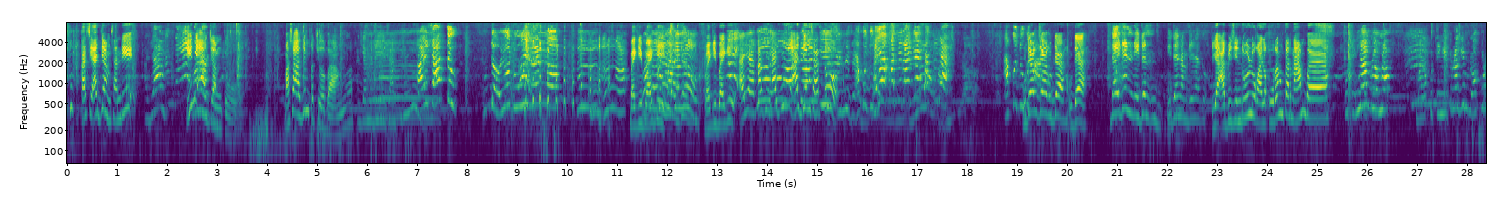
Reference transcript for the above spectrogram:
kasih ajam Sandi. ajam. Ini ajam tuh. Masa ajam kecil banget? Ajam di satu. Saya satu. Udah, ya dulu enak. Bagi-bagi. Bagi-bagi. Ayah kasih lagi nih ajam satu. Aku juga kasih lagi satu ya. Aku juga. Udah, udah, udah, udah. Dah Iden, Iden, Iden sama dia satu. Ya abisin dulu kalau kurang ntar nambah. Kucingnya belum lap. Malah kucing itu lagi lapar.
